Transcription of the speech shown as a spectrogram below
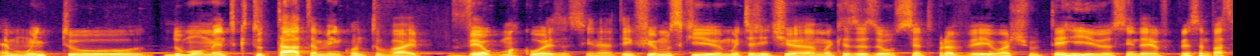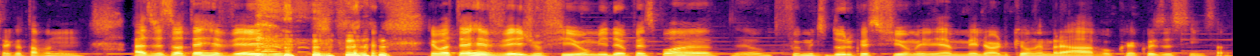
É muito do momento que tu tá também quando tu vai ver alguma coisa, assim, né? Tem filmes que muita gente ama, que às vezes eu sento pra ver e eu acho terrível, assim. Daí eu fico pensando, pá, será que eu tava num. Às vezes eu até revejo. eu até revejo o filme e daí eu penso, pô, eu fui muito duro com esse filme, ele é melhor do que eu lembrava, ou qualquer coisa assim, sabe?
